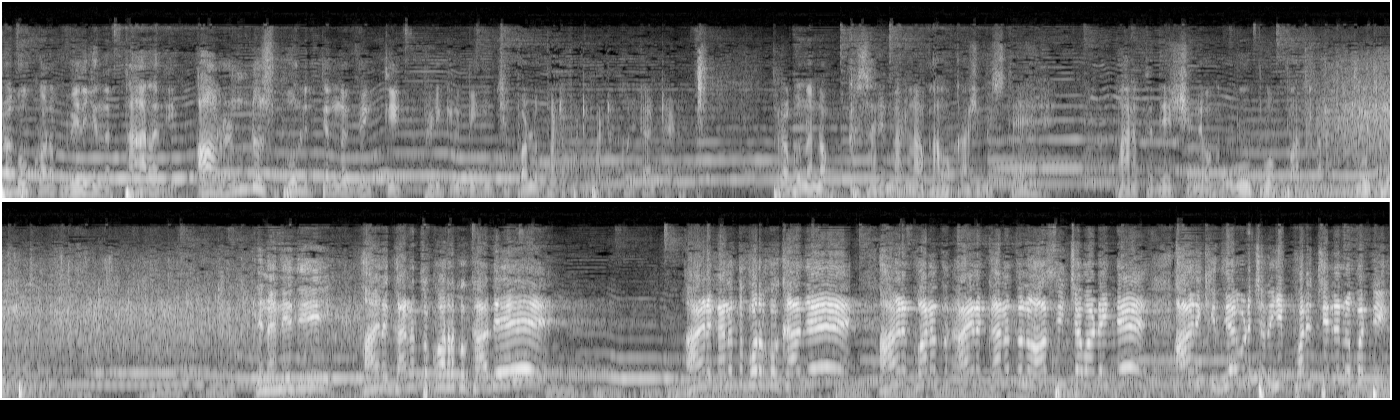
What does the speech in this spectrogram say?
ప్రభు కొరకు వెలిగిన తారది. ఆ రెండు స్పూన్లు తిన్న వ్యక్తి పిడికిలు బిగించి పళ్ళు పట పట అంటాడు. ప్రభు నన్ను ఒక్కసారి మరలా ఒక అవకాశం ఇస్తే భారతదేశాన్ని ఒక ఊపు ఊపు నేను అనేది ఆయన ఘనత కొరకు కాదే. ఆయన ఘనత కొరకు కాదే. ఆయన ఘనత ఆయన ఘనతను ఆశించేవాడైతే ఆయనకి దేవుడిచ్చిన ఈ పరిచర్యను బట్టి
